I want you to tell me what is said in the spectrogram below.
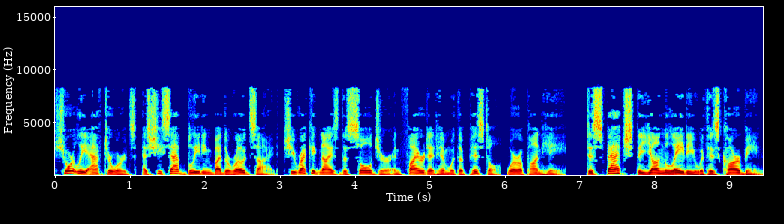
Shortly afterwards, as she sat bleeding by the roadside, she recognized the soldier and fired at him with a pistol, whereupon he "...dispatched the young lady with his carbine."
